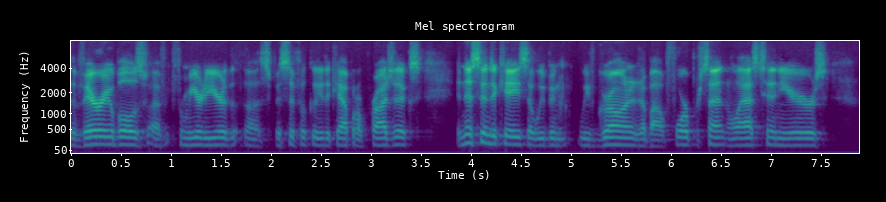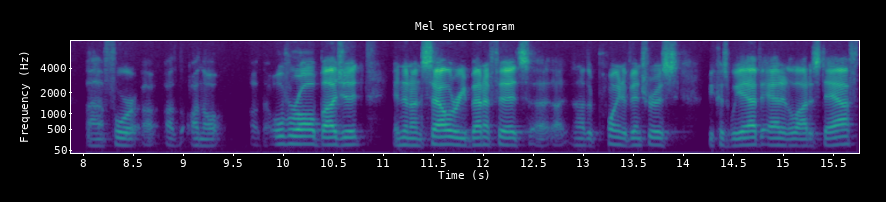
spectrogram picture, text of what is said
the variables uh, from year to year, uh, specifically the capital projects. And this indicates that we've been we've grown at about four percent in the last ten years uh, for uh, on the, the, overall budget, and then on salary benefits, another point of interest because we have added a lot of staff.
